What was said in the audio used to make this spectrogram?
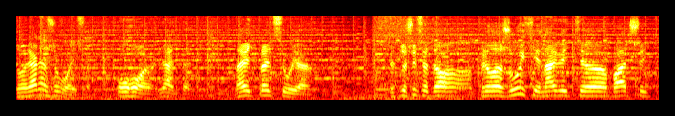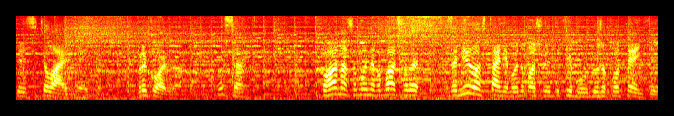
Ну, реально живой ще. Ого, гляньте. Навіть працює. Підключився до приложухи, навіть е, бачить сітілайт деякі. Прикольно. Ну все. Погано, що ми не побачили замір останній, бо я думав, що він такий був дуже плотненький.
